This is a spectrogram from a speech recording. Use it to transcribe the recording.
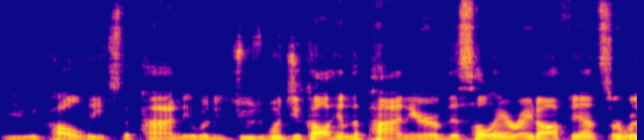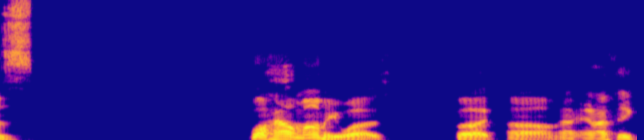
you would call Leach the pioneer. Would you would you call him the pioneer of this whole air raid offense, or was Well, Hal Mumme was, but uh, and I think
